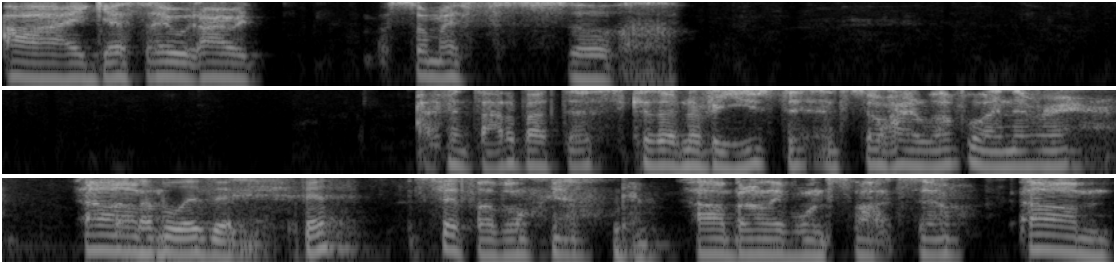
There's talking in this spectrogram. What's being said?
I guess I would. I would. So my. So. I haven't thought about this because I've never used it. It's so high level. I never. What Um, level is it? Fifth. It's fifth level. Yeah. Okay. uh, but I only have one slot. So, um,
